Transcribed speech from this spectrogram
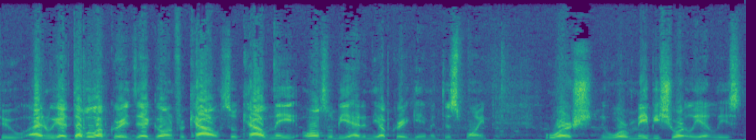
to. And we got double upgrades there going for Kal, so Kal may also be ahead in the upgrade game at this point or or maybe shortly at least,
